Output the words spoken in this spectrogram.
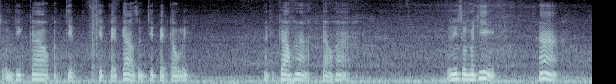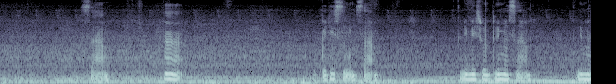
ชนที่เก้ากับเจ็ดเจ็ดแปดเก้าส่วนเจ็ดแปดเก้าเลยมาที่เก้าห้าเก้าห้าตัวนี้ชนมาที่ห้าสามห้า ไปที่ศูนย์สามตัวนี้ไม่ชนตัวนี้มาสามตัวนี้มา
